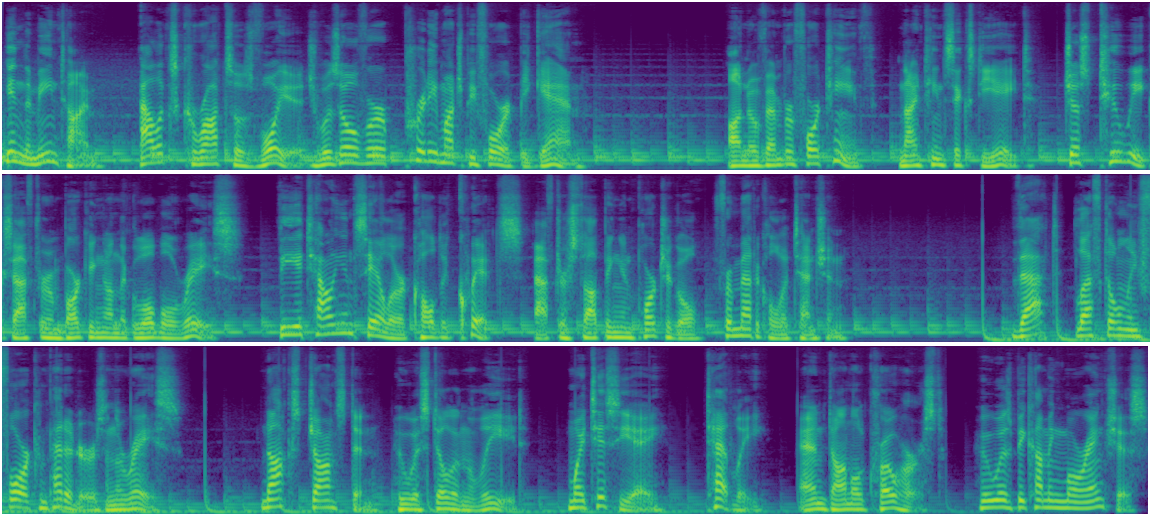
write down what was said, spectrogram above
In the meantime, Alex Carozzo's voyage was over pretty much before it began. On November 14, 1968, just two weeks after embarking on the global race, the Italian sailor called it quits after stopping in Portugal for medical attention. That left only four competitors in the race Knox Johnston, who was still in the lead, Moitessier, Tetley, and Donald Crowhurst, who was becoming more anxious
